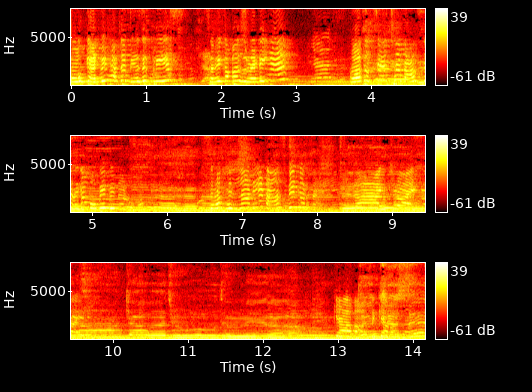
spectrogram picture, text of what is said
So can we have the music please सभी कपल्स रेडी हैं? और सबसे अच्छा डांस करेगा वो भी विनर होगा। सिर्फ़ हिलना नहीं है डांस भी करना है। राइट राइट राइट क्या बात है क्या बात है।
